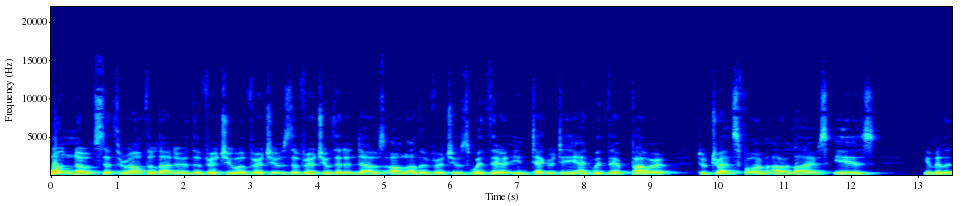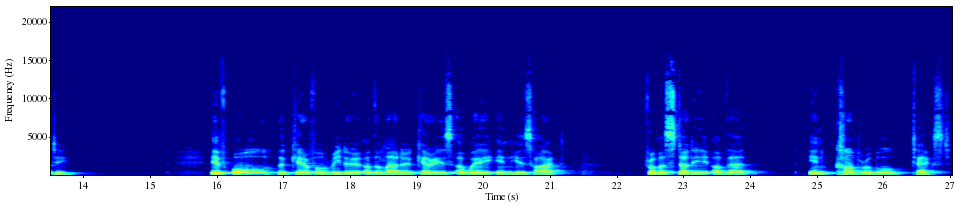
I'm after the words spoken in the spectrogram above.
One notes that throughout the ladder, the virtue of virtues, the virtue that endows all other virtues with their integrity and with their power to transform our lives, is humility. If all the careful reader of the ladder carries away in his heart from a study of that incomparable text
